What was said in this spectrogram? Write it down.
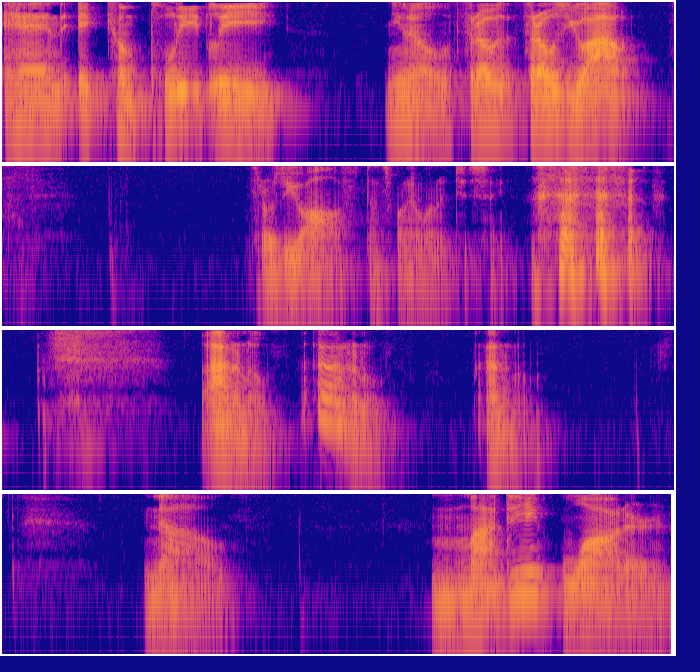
and it completely, you know, throw, throws you out. Throws you off. That's what I wanted to say. I don't know. I don't know. I don't know. Now, muddy water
